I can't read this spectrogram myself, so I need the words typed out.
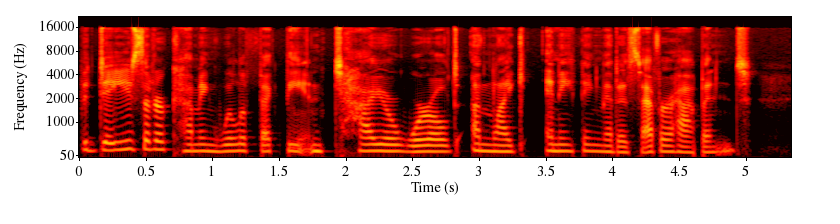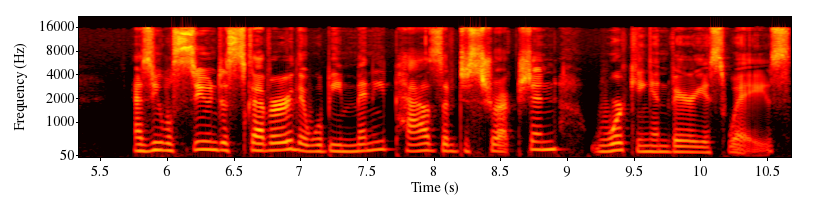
The days that are coming will affect the entire world unlike anything that has ever happened. As you will soon discover, there will be many paths of destruction working in various ways.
